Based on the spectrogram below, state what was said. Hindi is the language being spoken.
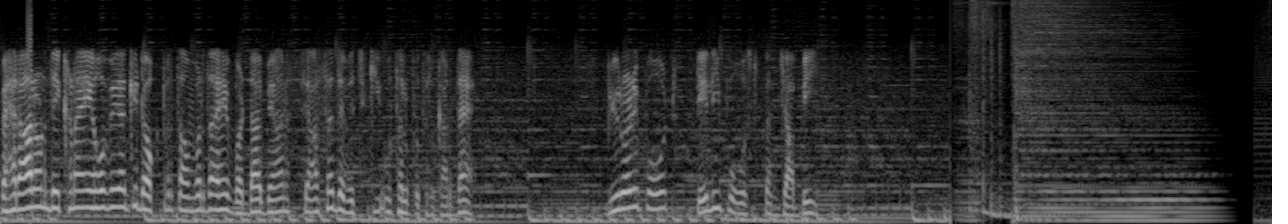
ਬਹਿਰਾਲ ਹੁਣ ਦੇਖਣਾ ਇਹ ਹੋਵੇਗਾ ਕਿ ਡਾਕਟਰ ਤੰਵਰ ਦਾ ਇਹ ਵੱਡਾ ਬਿਆਨ ਸਿਆਸਤ ਦੇ ਵਿੱਚ ਕੀ ਉਥਲ-ਪੁਥਲ ਕਰਦਾ ਹੈ bureau report daily post Punjabi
